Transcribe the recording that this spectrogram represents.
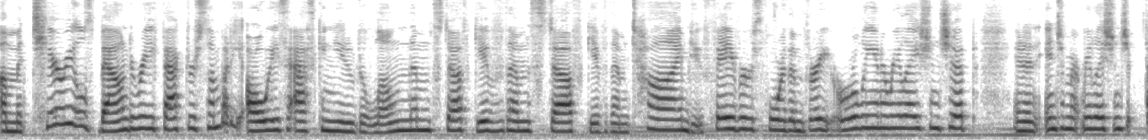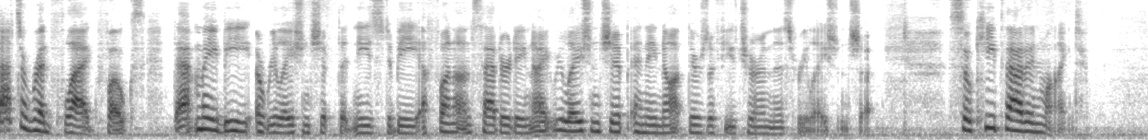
a materials boundary factor, somebody always asking you to loan them stuff, give them stuff, give them time, do favors for them very early in a relationship, in an intimate relationship, that's a red flag, folks. That may be a relationship that needs to be a fun on Saturday night relationship and a not there's a future in this relationship. So keep that in mind.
